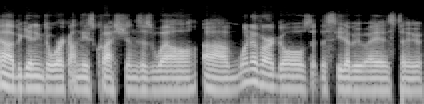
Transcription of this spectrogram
uh, beginning to work on these questions as well. Um, one of our goals at the CWA is to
